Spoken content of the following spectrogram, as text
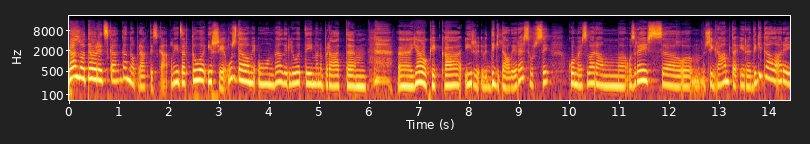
gan no teorētiskā, gan no praktiskā. Līdz ar to ir šie uzdevumi, un vēl ir ļoti, manuprāt, jauki, ka ir digitālie resursi, ko mēs varam uh, uzreiz, uh, šī grāmata ir digitāla arī,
